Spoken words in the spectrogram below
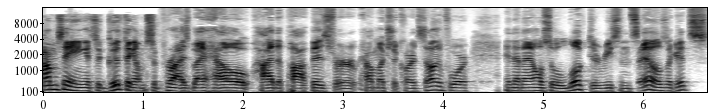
I'm saying it's a good thing. I'm surprised by how high the pop is for how much the card's selling for. And then I also looked at recent sales, like it's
